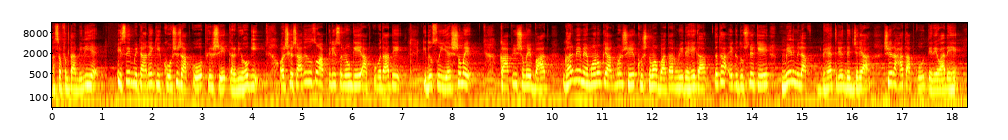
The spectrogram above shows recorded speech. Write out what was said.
असफलता मिली है। इसे मिटाने की कोशिश आपको फिर से करनी होगी। और इसके साथ ही, दोस्तों, आपके लिए समय होंगे। आपको बता दें कि, दोस्तों, यह समय काफ़ी समय बाद घर में मेहमानों के आगमन से खुशनुमा वातावरण भी रहेगा, तथा एक दूसरे के मेल मिलाप बेहतरीन दिनचर्या से राहत आपको देने वाले हैं।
